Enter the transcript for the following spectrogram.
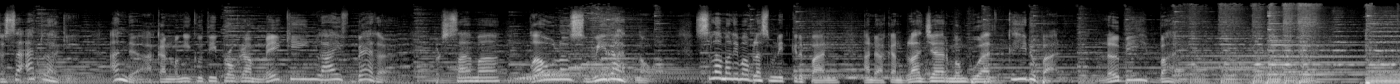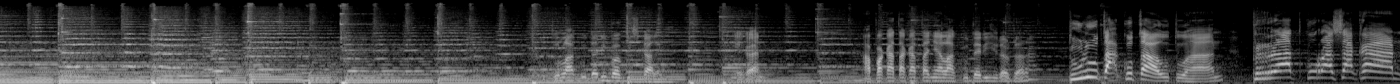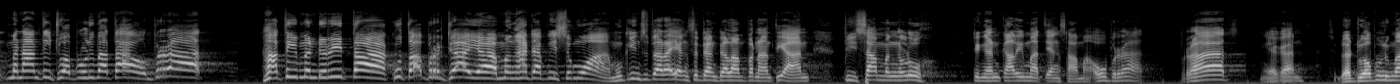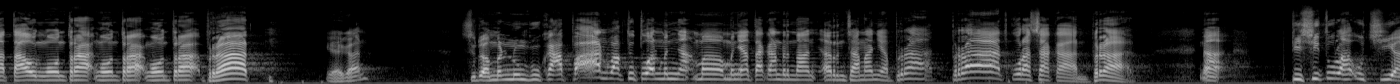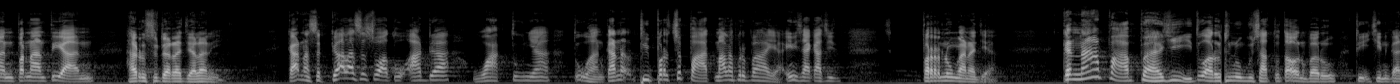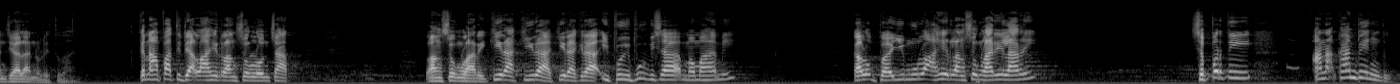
Sesaat lagi Anda akan mengikuti program Making Life Better bersama Paulus Wiratno. Selama 15 menit ke depan, Anda akan belajar membuat kehidupan lebih baik. Itu lagu tadi bagus sekali. Ya kan? Apa kata-katanya lagu tadi saudara-saudara? Dulu tak ku tahu Tuhan, berat ku rasakan menanti 25 tahun, berat. Hati menderita, ku tak berdaya menghadapi semua. Mungkin saudara yang sedang dalam penantian bisa mengeluh dengan kalimat yang sama. Oh berat, berat, ya kan? Sudah 25 tahun ngontrak, ngontrak, ngontrak, berat. Ya kan? Sudah menunggu kapan waktu Tuhan menya- me- menyatakan rencananya. Berat, berat kurasakan, berat. Nah, di situlah ujian penantian harus saudara jalani. Karena segala sesuatu ada waktunya Tuhan. Karena dipercepat malah berbahaya. Ini saya kasih perenungan aja. Kenapa bayi itu harus nunggu satu tahun baru diizinkan jalan oleh Tuhan? Kenapa tidak lahir langsung loncat? Langsung lari. Kira-kira, kira-kira ibu-ibu bisa memahami? Kalau bayimu lahir langsung lari-lari? Seperti anak kambing tuh.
